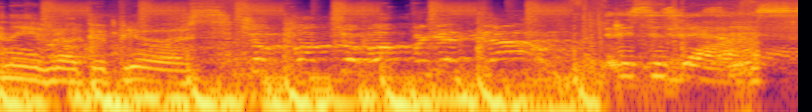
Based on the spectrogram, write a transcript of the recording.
на Европе плюс. Residence.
